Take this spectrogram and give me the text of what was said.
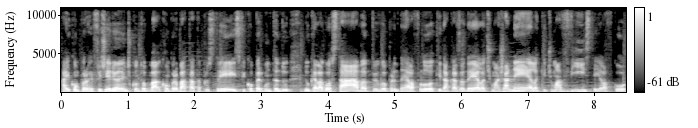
Aí comprou refrigerante, comprou, comprou batata pros três, ficou perguntando do que ela gostava. Ficou perguntando, ela falou que da casa dela tinha uma janela, que tinha uma vista, e ela ficou.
